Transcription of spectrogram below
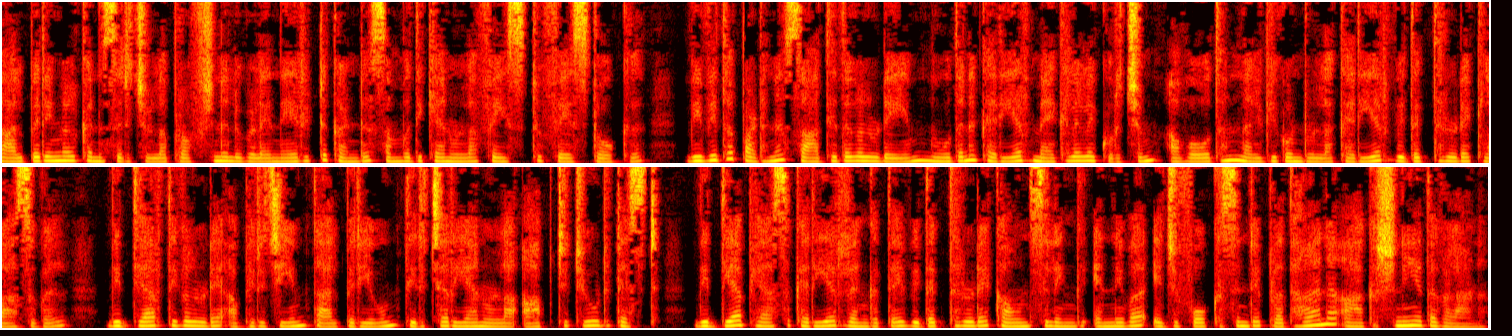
താൽപര്യങ്ങൾക്കനുസരിച്ചുള്ള പ്രൊഫഷണലുകളെ നേരിട്ട് കണ്ട് സംവദിക്കാനുള്ള ഫേസ് ടു ഫേസ് ടോക്ക് വിവിധ പഠന സാധ്യതകളുടെയും നൂതന കരിയർ മേഖലകളെക്കുറിച്ചും അവബോധം നൽകിക്കൊണ്ടുള്ള കരിയർ വിദഗ്ധരുടെ ക്ലാസുകൾ വിദ്യാർത്ഥികളുടെ അഭിരുചിയും താൽപര്യവും തിരിച്ചറിയാനുള്ള ആപ്റ്റിറ്റ്യൂഡ് ടെസ്റ്റ് വിദ്യാഭ്യാസ കരിയർ രംഗത്തെ വിദഗ്ധരുടെ കൌൺസിലിംഗ് എന്നിവ എജുഫോക്കസിന്റെ പ്രധാന ആകർഷണീയതകളാണ്.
